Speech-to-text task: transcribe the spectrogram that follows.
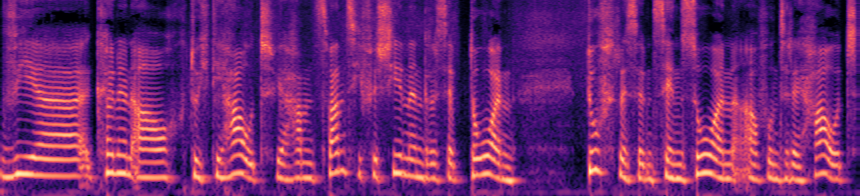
Wir können auch durch die Haut. Wir haben 20 verschiedene Rezeptoren, Duftsensoren auf unsere Haut.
